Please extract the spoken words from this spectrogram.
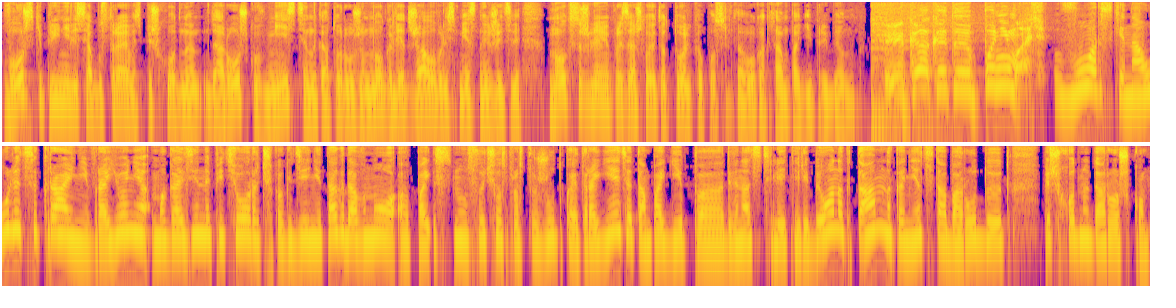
В Орске принялись обустраивать пешеходную дорожку в месте, на которое уже много лет жаловались местные жители. Но, к сожалению, произошло это только после того, как там погиб ребенок. И как это понимать? В Орске на улице крайний, в районе магазина «Пятерочка», где не так давно э, ну, случилась просто жуткая трагедия, там погиб 12-летний э, ребенок, там, наконец-то, оборудуют пешеходную дорожку.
